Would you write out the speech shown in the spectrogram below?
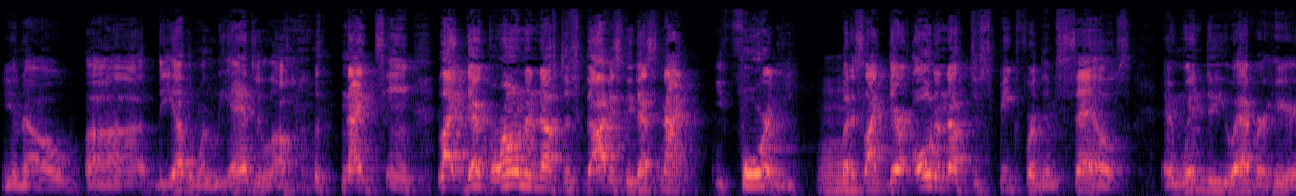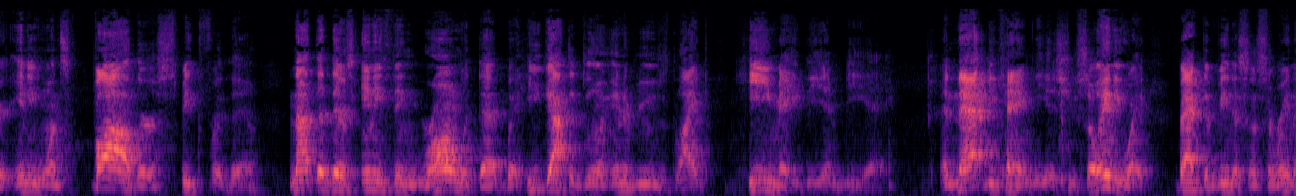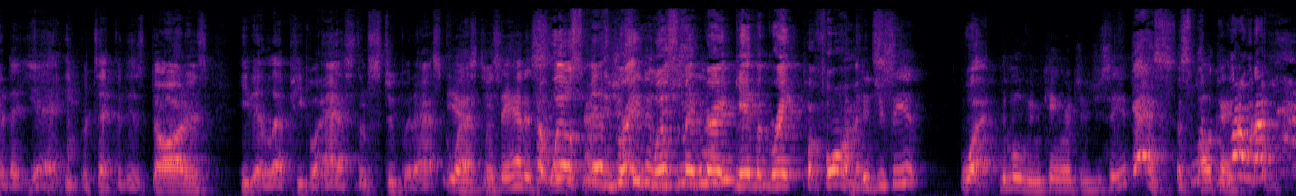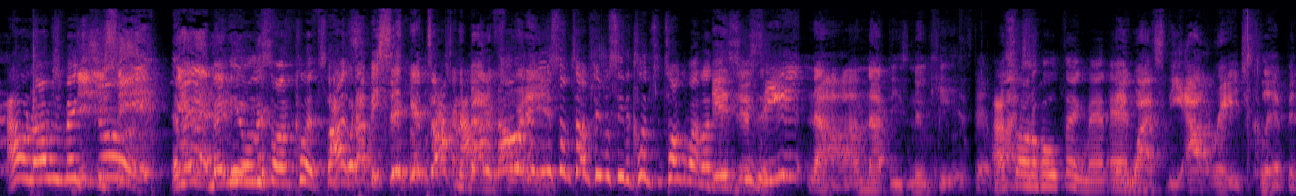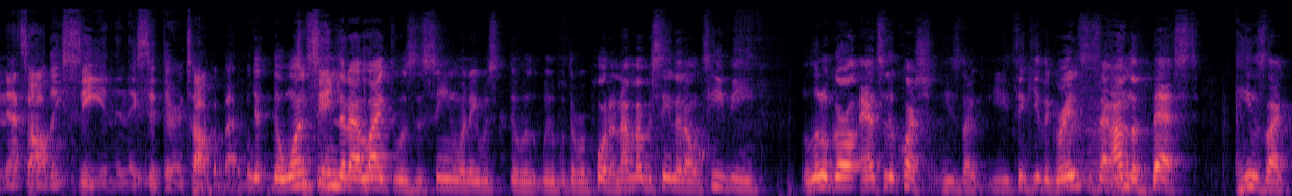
You know, uh, the other one, LiAngelo, was 19. Like, they're grown enough to, obviously, that's not 40, but it's like they're old enough to speak for themselves. And when do you ever hear anyone's father speak for them? Not that there's anything wrong with that, but he got to doing interviews like he made the NBA. And that became the issue. So anyway, back to Venus and Serena that yeah, he protected his daughters. He didn't let people ask them stupid ass Yeah, questions. but they had a And Will Smith Did you see great Will did you see Smith great gave a great performance. Did you see it? What? The movie with King Richard. Did you see it? Yes. That's what, Okay. Why would I I don't know. I was making Did you sure. see it? And maybe, Yeah, maybe you only saw the clips. why I, would I be sitting here talking about I don't it know. for Maybe sometimes people see the clips and talk about it. like Did you see it? Nah, I'm not these new kids that watch. I saw the whole thing, man. They watch the outrage clip and that's all they see, and then they sit there and talk about it. But the, the one scene that I liked was the scene when they was with, with the reporter, and I remember seeing that on TV. The little girl answered the question. He's like, "You think you're the greatest?" He's like, "I'm mm-hmm. the best," and he was like,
